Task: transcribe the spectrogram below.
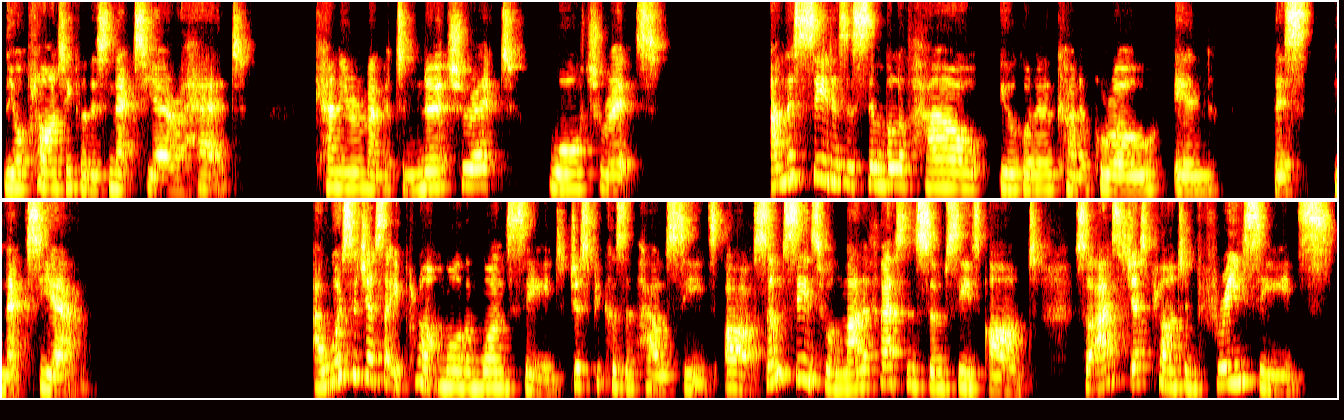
you're planting for this next year ahead. Can you remember to nurture it, water it? And this seed is a symbol of how you're going to kind of grow in this next year. I would suggest that you plant more than one seed just because of how seeds are. Some seeds will manifest and some seeds aren't. So I suggest planting three seeds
